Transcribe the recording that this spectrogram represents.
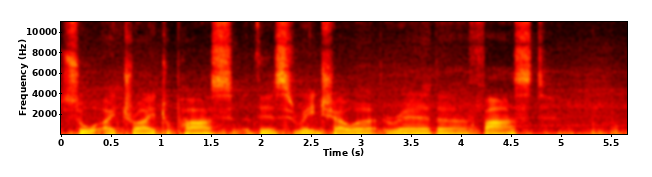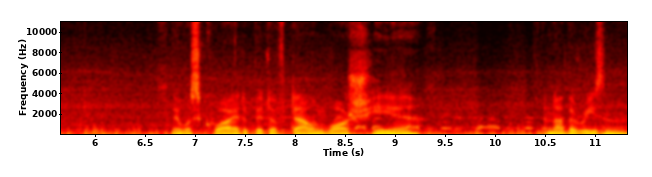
so I tried to pass this rain shower rather fast. There was quite a bit of downwash here another reason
